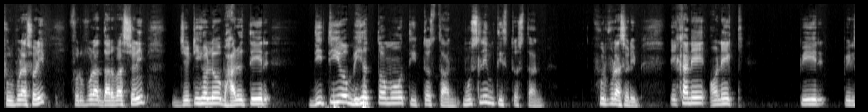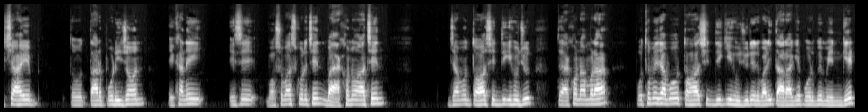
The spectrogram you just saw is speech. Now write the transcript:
ফুরপুরা শরীফ ফুরপুরার দরবার শরীফ, যেটি হলো ভারতের দ্বিতীয় বৃহত্তম তীর্থস্থান, মুসলিম তীর্থস্থান, ফুরফুরা শরীফ। এখানে অনেক পীর পীর সাহেব তো তার পরিজন এখানেই এসে বসবাস করেছেন বা এখনও আছেন। যেমন তহা সিদ্দিকী হুজুর। তো এখন আমরা প্রথমে যাব তহা সিদ্দিকী হুজুরের বাড়ি, তার আগে পড়বে মেন গেট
